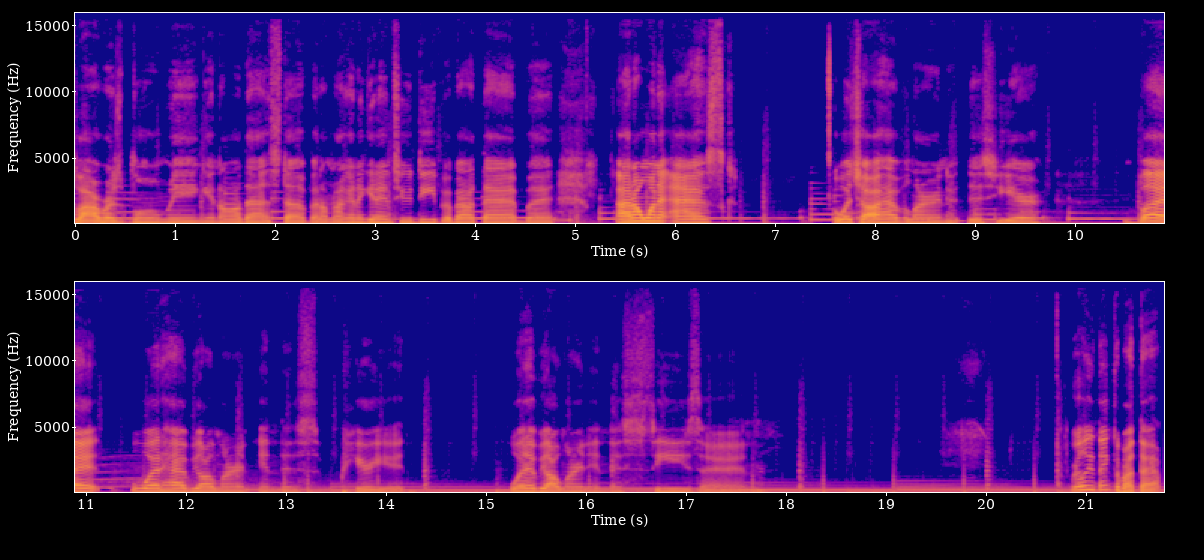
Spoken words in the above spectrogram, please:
flowers blooming and all that stuff. But I'm not going to get in too deep about that. But I don't want to ask what y'all have learned this year, but what have y'all learned in this period? What have y'all learned in this season? Really think about that.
